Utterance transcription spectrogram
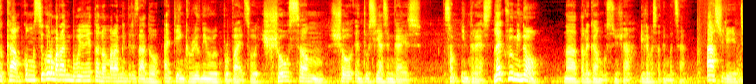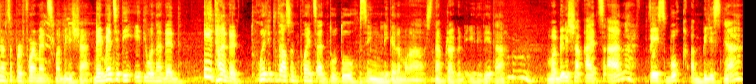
to come. Kung siguro maraming bumili nito, no, maraming interesado, I think Realme will provide. So, show some, show enthusiasm, guys. Some interest. Let Realme know na talagang gusto nyo siya ilabas sa ating bansa. Actually, in terms of performance, mabilis siya. Dimensity 8100, 800, 22,000 points and 22 kasing liga ng mga Snapdragon 88 ha. Mabilis siya kahit saan. Facebook, ang bilis niya.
